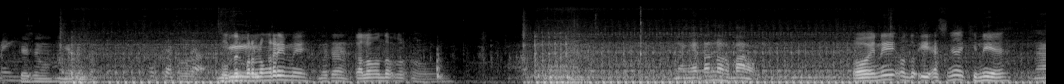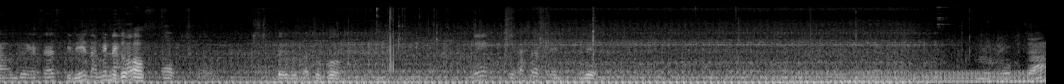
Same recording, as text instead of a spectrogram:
Biasa ngerem, Pak. oh, mungkin perlu ngerem ya Mboten. kalau untuk oh. Ngeten normal. oh ini untuk IS nya gini ya Nah, untuk SS gini tapi itu off off. Oke, kita coba ini ISS nih Nggih. Hmm, ini pecah.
